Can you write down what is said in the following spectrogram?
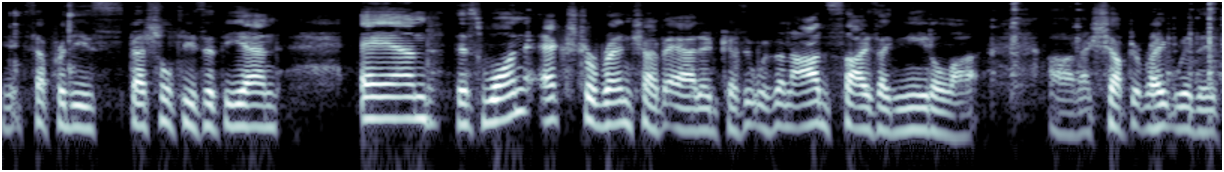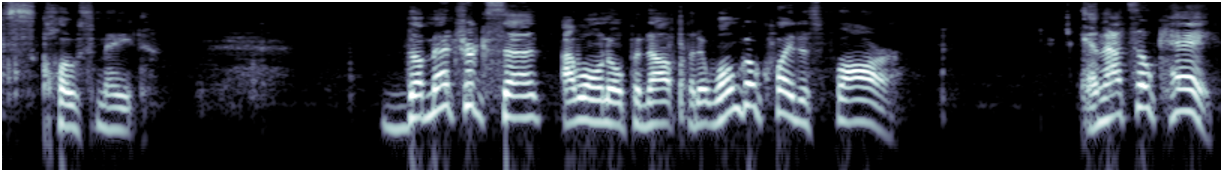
except for these specialties at the end, and this one extra wrench I've added because it was an odd size I need a lot. Uh, and I shoved it right with its close mate. The metric set I won't open up, but it won't go quite as far. And that's okay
